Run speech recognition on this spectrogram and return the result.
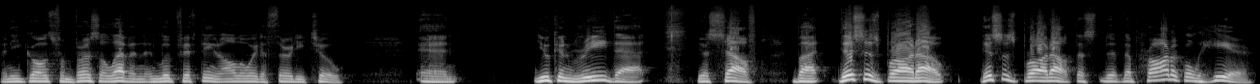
and he goes from verse 11 in Luke 15 all the way to 32. And you can read that yourself, but this is brought out. This is brought out. The, the prodigal here,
